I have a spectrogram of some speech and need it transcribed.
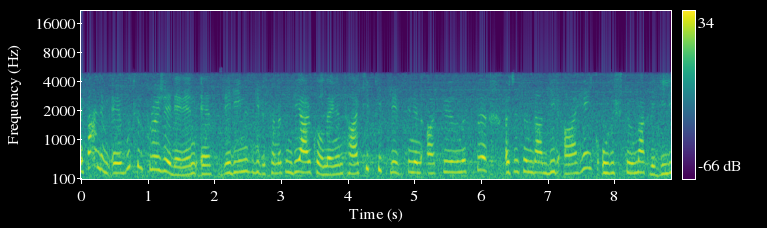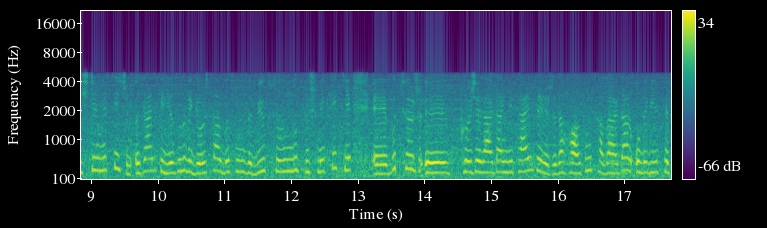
Efendim e, bu tür projelerin e, dediğimiz gibi sanatın diğer kollarının takip kitlesinin arttırılması açısından bir ahenk oluşturmak ve geliştirmesi için özellikle yazılı ve görsel basınımıza büyük sorumluluk düşmekte ki e, bu tür e, projelerden yeterli derecede halkımız haberdar olabilsin.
